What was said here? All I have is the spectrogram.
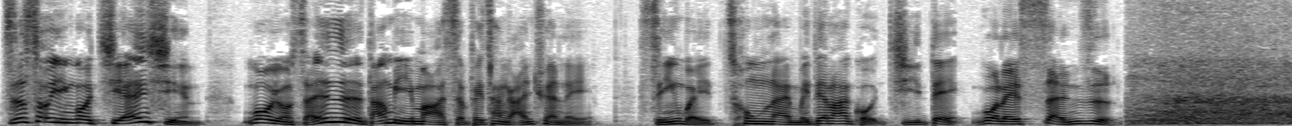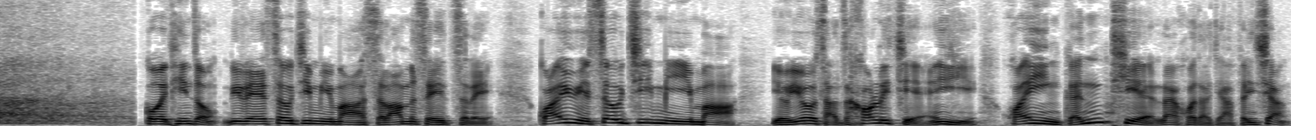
之所以我坚信我用生日当密码是非常安全的，是因为从来没得哪个记得我的生日。各位听众，你的手机密码是哪么设置的？关于手机密码又有啥子好的建议？欢迎跟帖来和大家分享。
